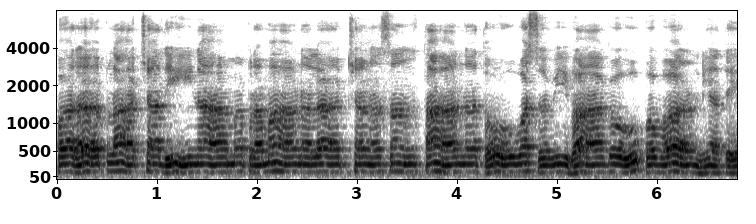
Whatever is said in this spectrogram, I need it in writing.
परप्लाक्षादीनां प्रमाणलक्षणसंस्थानतो वशविभागोपवर्ण्यते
